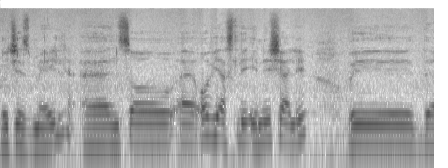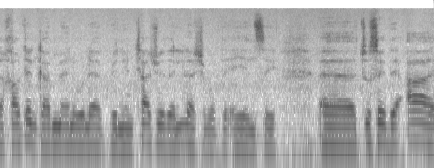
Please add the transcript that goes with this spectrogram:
which is male. And so uh, obviously initially we, the Gauteng government will have been in touch with the leadership of the ANC uh, to say there are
